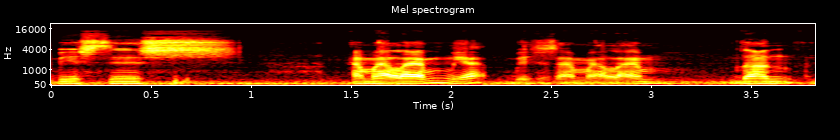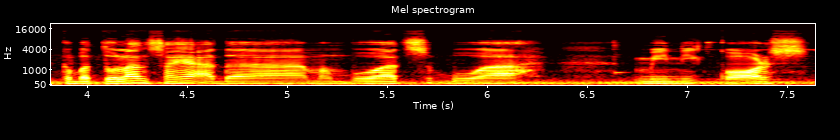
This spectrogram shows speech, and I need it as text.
bisnis MLM ya bisnis MLM dan kebetulan saya ada membuat sebuah mini course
